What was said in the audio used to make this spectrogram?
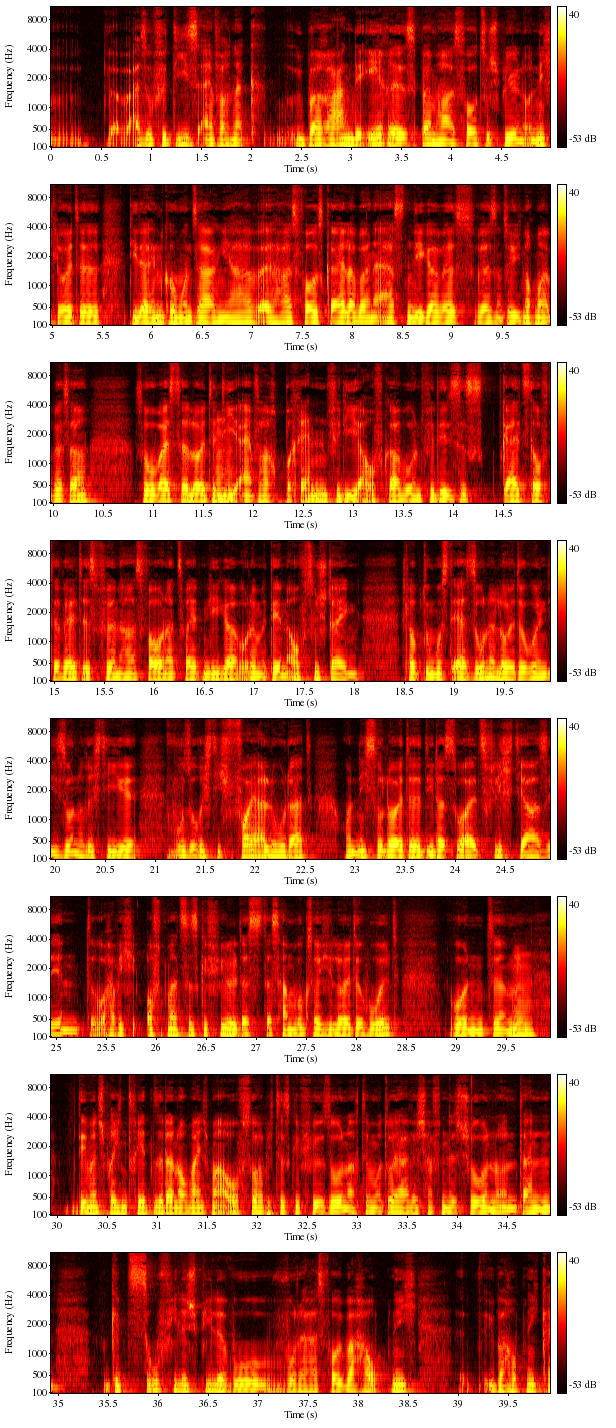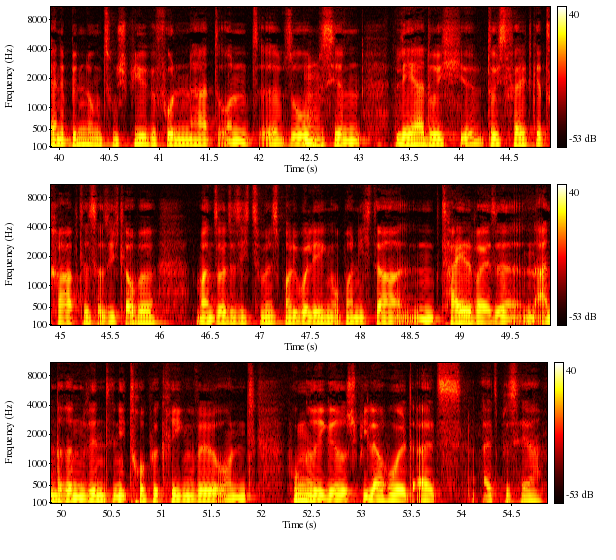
also für die es einfach eine überragende Ehre ist, beim HSV zu spielen und nicht Leute, die da hinkommen und sagen, ja, HSV ist geil, aber in der ersten Liga wäre es natürlich noch mal besser. So, weißt du, Leute, mhm. die einfach brennen für die Aufgabe und für die es das Geilste auf der Welt ist, für einen HSV in der zweiten Liga oder mit denen aufzusteigen. Ich glaube, du musst eher so eine Leute holen, die so eine richtige, wo so richtig Feuer lodert und nicht so Leute, die das so als Pflichtjahr sehen. So habe ich oftmals das Gefühl, dass, dass Hamburg solche Leute holt und ähm, mhm. dementsprechend treten sie dann auch manchmal auf, so habe ich das Gefühl, so nach dem Motto, ja, wir schaffen das schon. Und dann gibt es so viele Spiele, wo, wo der HSV überhaupt nicht überhaupt nicht keine Bindung zum Spiel gefunden hat und äh, so mhm. ein bisschen leer durch, äh, durchs Feld getrabt ist. Also ich glaube, man sollte sich zumindest mal überlegen, ob man nicht da teilweise einen anderen Wind in die Truppe kriegen will und hungrigere Spieler holt als, als bisher.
